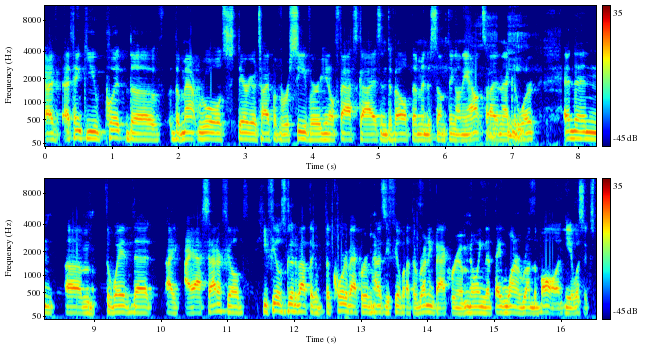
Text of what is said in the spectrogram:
I, I think you put the the Matt Rhule stereotype of a receiver, you know, fast guys, and develop them into something on the outside, and that could work. And then um, the way that I, I asked Satterfield, he feels good about the, the quarterback room. How does he feel about the running back room, knowing that they want to run the ball? And he was ex-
